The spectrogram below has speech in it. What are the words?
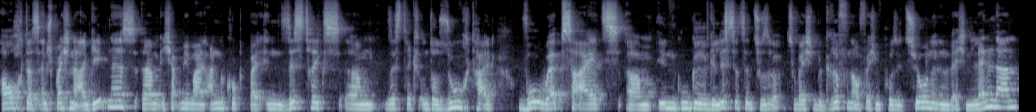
auch das entsprechende Ergebnis. Ähm, ich habe mir mal angeguckt bei in Sistrix. Ähm, Sistrix untersucht halt, wo Websites ähm, in Google gelistet sind, zu, zu welchen Begriffen, auf welchen Positionen, in welchen Ländern.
